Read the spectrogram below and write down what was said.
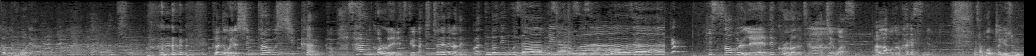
그럼 너무 머리 안 너무 싫어. 그럴 때 오히려 심플하고 시크한 그런 화사한 컬러의 립스틱을 딱 추천해드려야 될 것 같은데 어디 보자 어디 보자. 보자 키서블 레드 컬러를 제가 가지고 왔습니다 발라보도록 하겠습니다 자 보통 요즘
